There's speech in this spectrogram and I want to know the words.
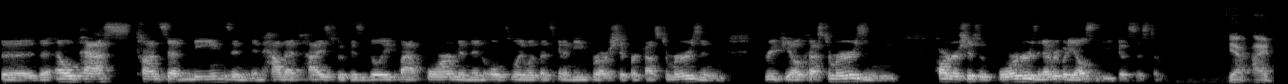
the, the LPaaS concept means and, and how that ties to a visibility platform. And then ultimately what that's going to mean for our shipper customers and 3PL customers and partnerships with forwarders and everybody else in the ecosystem. Yeah, I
